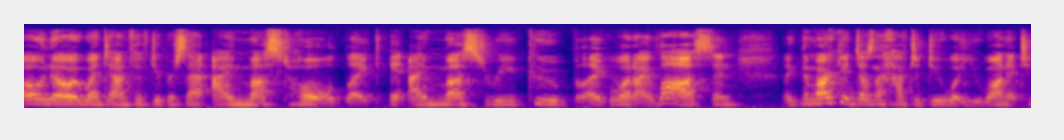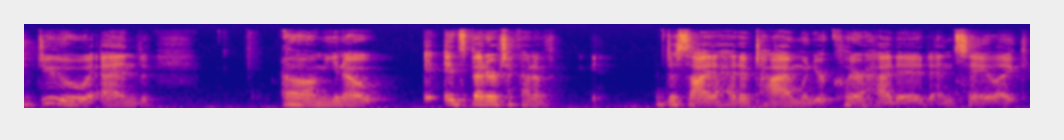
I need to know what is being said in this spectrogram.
oh no it went down 50% i must hold. Like it, i must recoup like what i lost. And like the market doesn't have to do what you want it to do. And um you know it's better to kind of decide ahead of time when you're clear headed and say like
